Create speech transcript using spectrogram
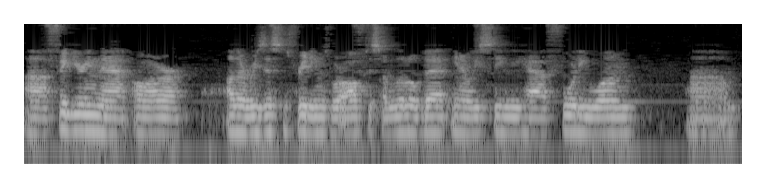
uh, figuring that our other resistance readings were off just a little bit, you know, we see we have 41, um,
